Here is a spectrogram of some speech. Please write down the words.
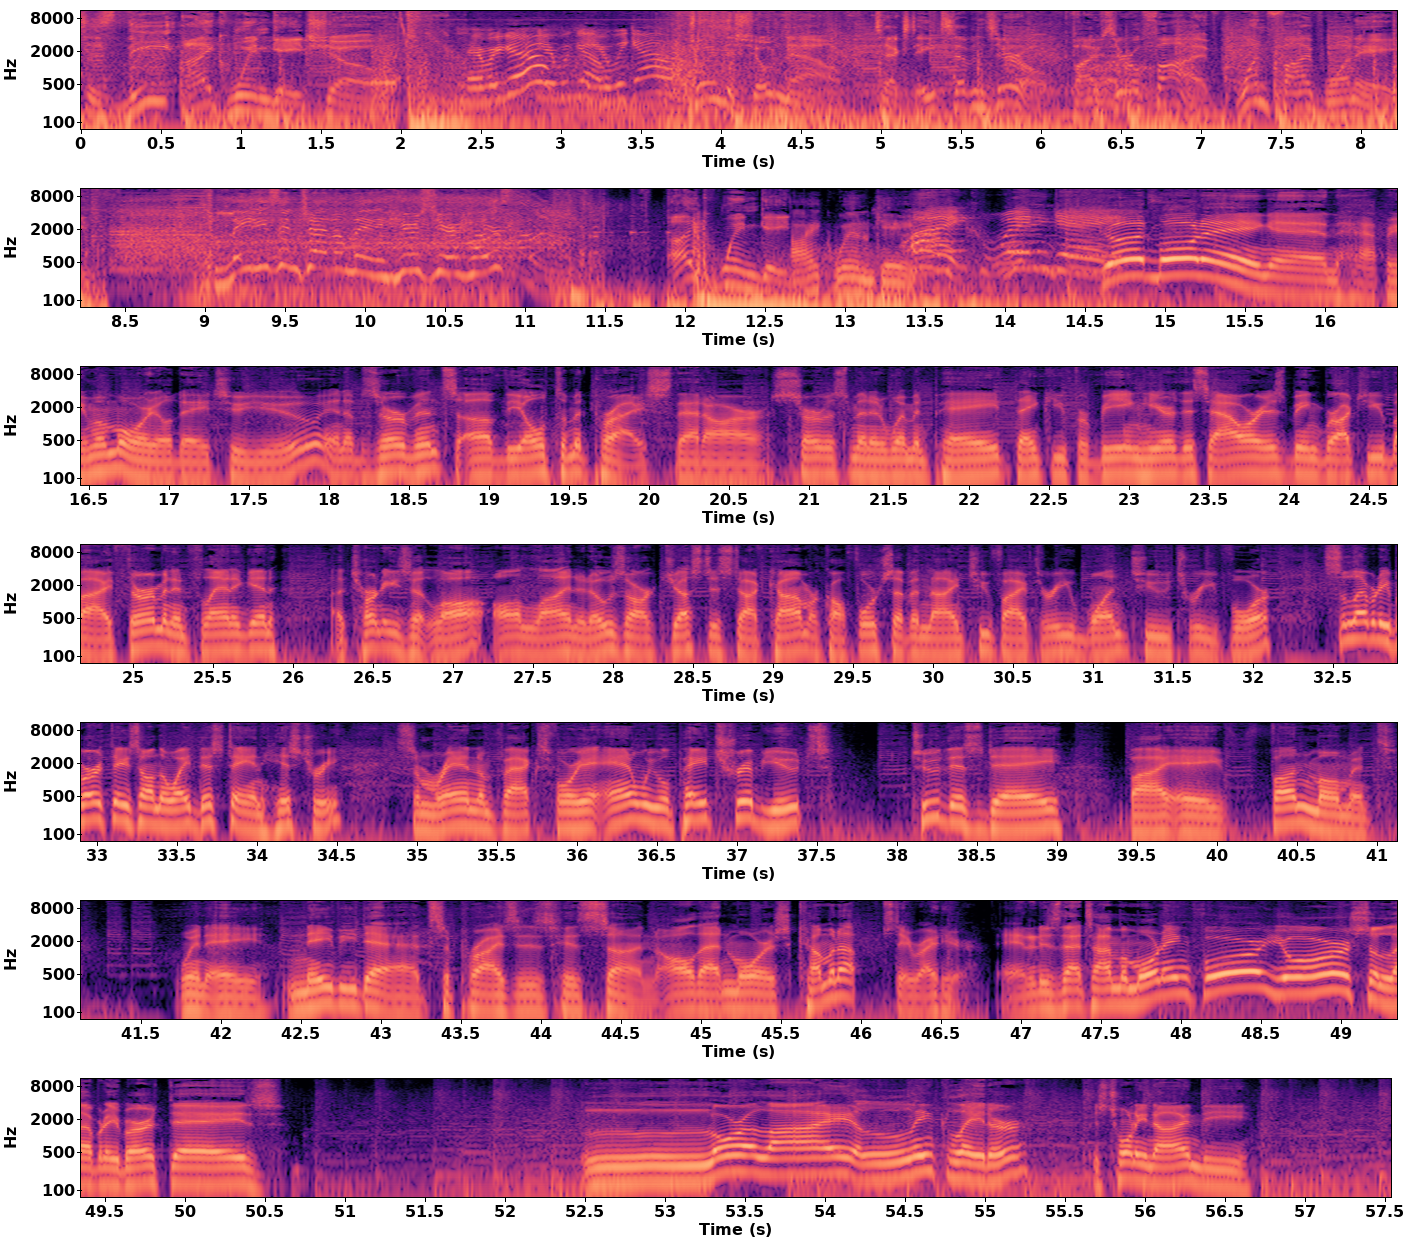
This is the Ike Wingate Show. Here we go. Here we go. Here we go. Join the show now. Text 870-505-1518. Ladies and gentlemen, here's your host. Ike Wingate. Ike Wingate. Ike Wingate. Good morning and happy Memorial Day to you in observance of the ultimate price that our servicemen and women paid. Thank you for being here. This hour is being brought to you by Thurman and Flanagan, attorneys at law, online at ozarkjustice.com or call 479 253 1234. Celebrity birthdays on the way this day in history. Some random facts for you, and we will pay tribute to this day by a fun moment when a Navy dad surprises his son. All that and more is coming up. Stay right here. And it is that time of morning for your celebrity birthdays. Lorelei Linklater is 29, the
